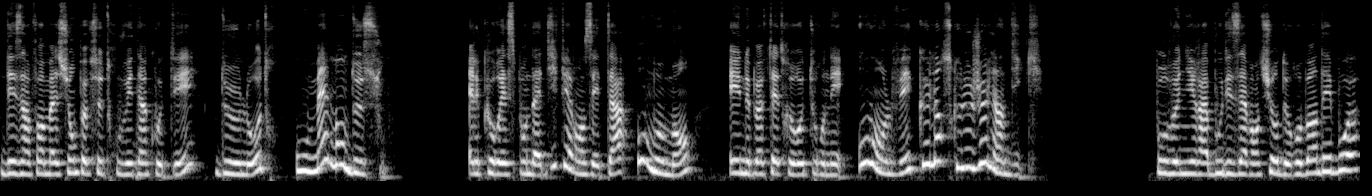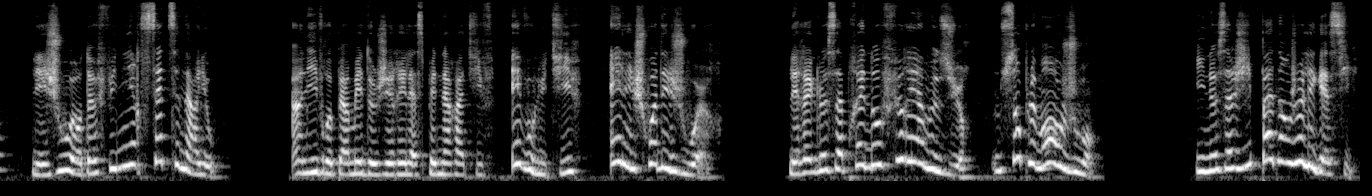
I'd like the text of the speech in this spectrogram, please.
Des informations peuvent se trouver d'un côté, de l'autre ou même en dessous. Elles correspondent à différents états ou moments et ne peuvent être retournées ou enlevées que lorsque le jeu l'indique. Pour venir à bout des aventures de Robin des Bois, les joueurs doivent finir 7 scénarios. Un livre permet de gérer l'aspect narratif évolutif et les choix des joueurs. Les règles s'apprennent au fur et à mesure, simplement en jouant. Il ne s'agit pas d'un jeu legacy,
